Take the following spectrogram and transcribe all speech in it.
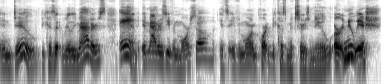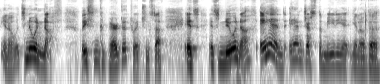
and do because it really matters and it matters even more so it's even more important because mixer is new or new-ish you know it's new enough at least in compared to twitch and stuff it's it's new enough and and just the media you know the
